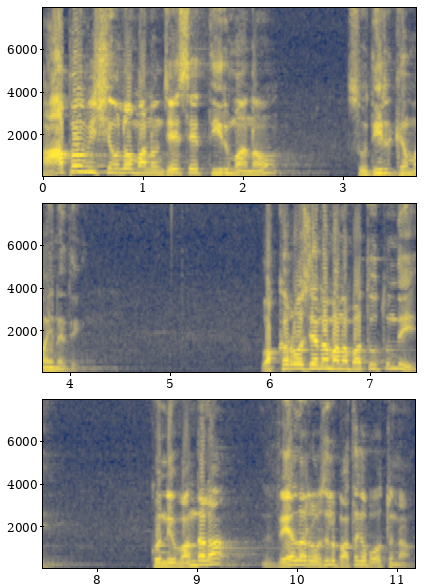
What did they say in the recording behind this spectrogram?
పాపం విషయంలో మనం చేసే తీర్మానం సుదీర్ఘమైనది. ఒక్కరోజైనా మనం బతుకుతుంది. కొన్ని వందల వేల రోజులు బతకబోతున్నాం.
